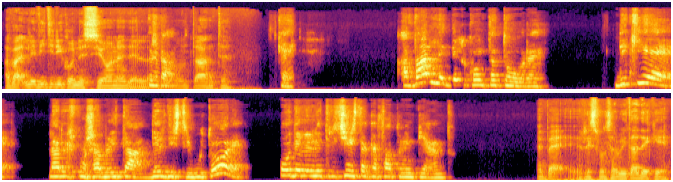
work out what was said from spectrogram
Le viti di connessione del Esatto. montante. Ok. A valle del contatore, di chi è la responsabilità? Del distributore o dell'elettricista che ha fatto l'impianto? E beh, responsabilità di che?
